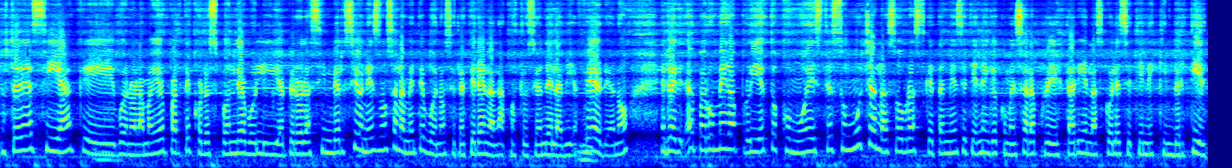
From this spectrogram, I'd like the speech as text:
usted decía que bueno, la mayor parte corresponde a Bolivia, pero las inversiones no solamente bueno, se refieren a la construcción de la vía férrea, ¿no? En realidad, para un megaproyecto como este, son muchas las obras que también se tienen que comenzar a proyectar y en las cuales se tiene que invertir.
